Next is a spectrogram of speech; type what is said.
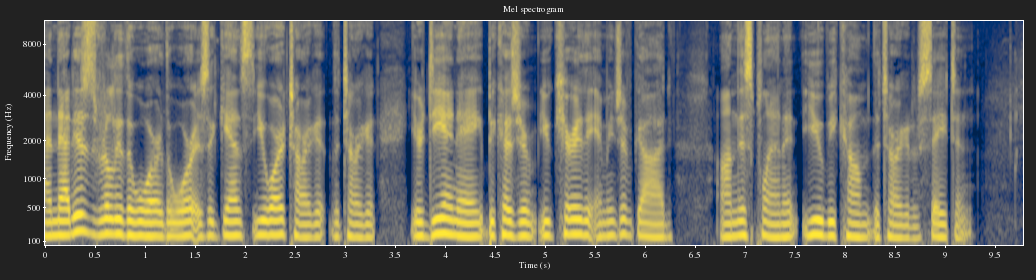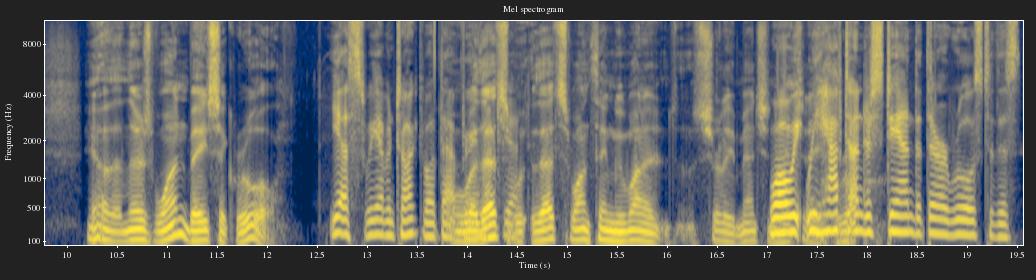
and that is really the war. The war is against you are target the target your dna because you you carry the image of god on this planet. You become the target of satan. Yeah then there's one basic rule. Yes we haven't talked about that before. well that's that's one thing we want to surely mention well we, we have to understand that there are rules to this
